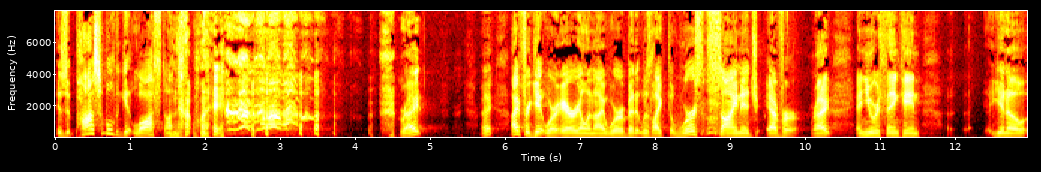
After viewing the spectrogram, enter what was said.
Is it possible to get lost on that way? right? Right? I forget where Ariel and I were, but it was like the worst signage ever, right? And you were thinking, you know,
